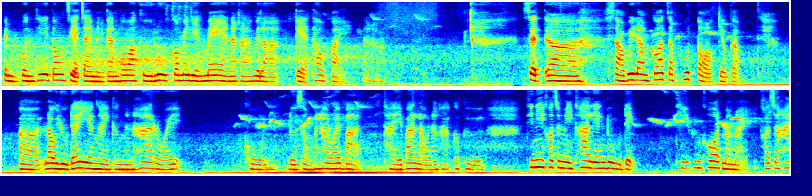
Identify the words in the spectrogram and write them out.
เป็นคคลที่ต้องเสียใจเหมือนกัน เพราะว่าคือลูกก็ไม่เลี้ยงแม่นะคะ เวลาแก่เท่าไปนะคะ เสร็จอ่อ สาววิรามก็จะพูดต่อเกี่ยวกับเเราอยู่ได้ยังไงกับเงิน 500 โคนหรือ 2,500 บาทไทยบ้านเรานะคะ ก็คือที่นี่เขาจะมีค่าเลี้ยงดูเด็กที่เพิ่งคลอดมาใหม่ เขาจะให้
